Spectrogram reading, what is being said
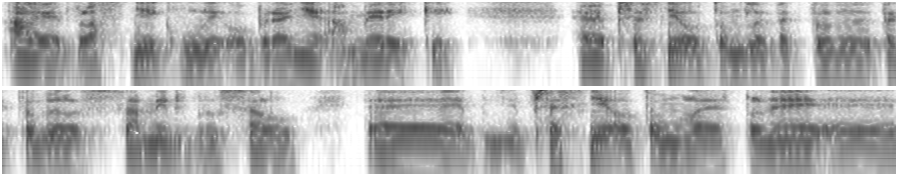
ale vlastně kvůli obraně Ameriky. Eh, přesně o tomhle, tak to, tak to byl summit v Bruselu, eh, přesně o tomhle, v plné, eh,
